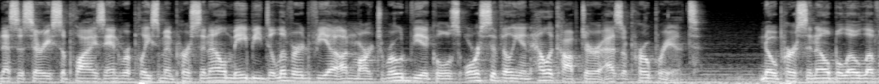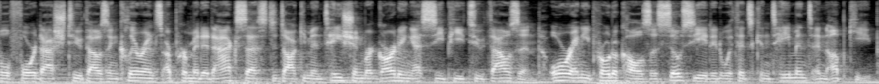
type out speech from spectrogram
Necessary supplies and replacement personnel may be delivered via unmarked road vehicles or civilian helicopter as appropriate. No personnel below level 4-2000 clearance are permitted access to documentation regarding SCP-2000 or any protocols associated with its containment and upkeep.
